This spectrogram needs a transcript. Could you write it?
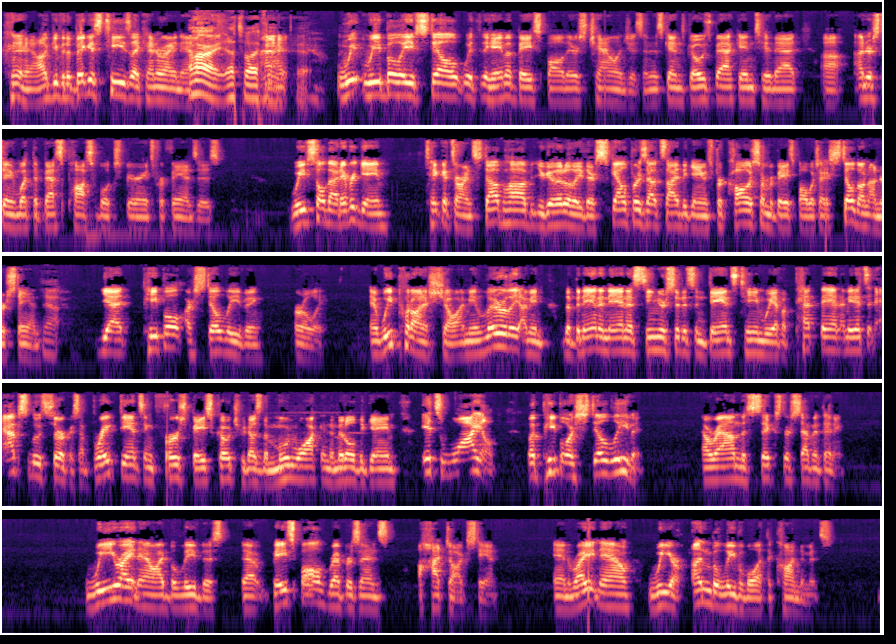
I'll give you the biggest tease I can right now. All right, that's what I think. Yeah. We, we believe still with the game of baseball, there's challenges. And this again goes back into that uh, understanding what the best possible experience for fans is. We've sold out every game. Tickets are on StubHub. You get literally, there's scalpers outside the games for college summer baseball, which I still don't understand. Yeah. Yet people are still leaving early and we put on a show. I mean, literally, I mean, the Banana Nana senior citizen dance team. We have a pep band. I mean, it's an absolute circus. A breakdancing first base coach who does the moonwalk in the middle of the game. It's wild, but people are still leaving around the sixth or seventh inning. We right now, I believe this that baseball represents a hot dog stand, and right now we are unbelievable at the condiments,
